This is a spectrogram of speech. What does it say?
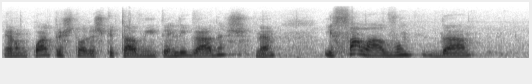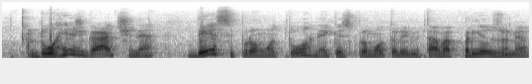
eram quatro histórias que estavam interligadas, né? E falavam da do resgate, né, desse promotor, né, que esse promotor ele estava preso, né,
